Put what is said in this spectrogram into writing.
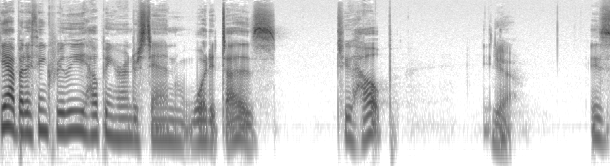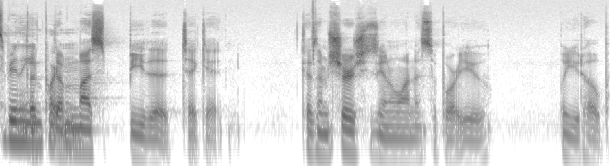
yeah, but I think really helping her understand what it does to help Yeah. is really That- important. That must be the ticket, because I'm sure she's going to want to support you. Well, you'd hope.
